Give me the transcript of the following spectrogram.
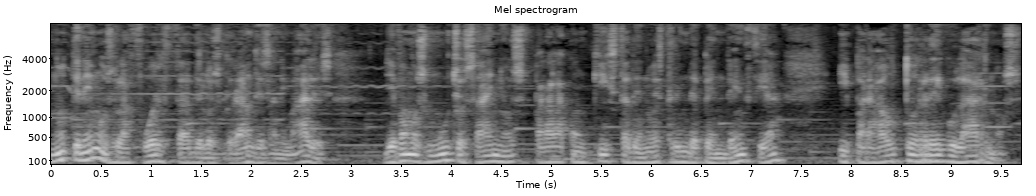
No tenemos la fuerza de los grandes animales. Llevamos muchos años para la conquista de nuestra independencia y para autorregularnos.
